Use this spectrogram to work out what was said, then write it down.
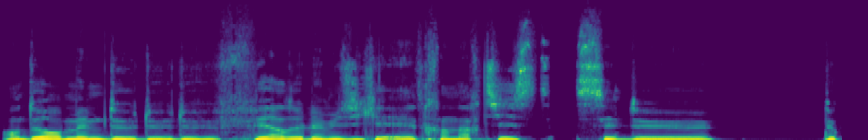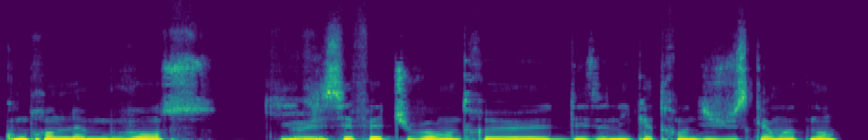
en dehors même de, de, de faire de la musique et être un artiste, c'est de, de comprendre la mouvance qui, Oui. qui s'est faite, tu vois, entre des années 90 jusqu'à maintenant.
